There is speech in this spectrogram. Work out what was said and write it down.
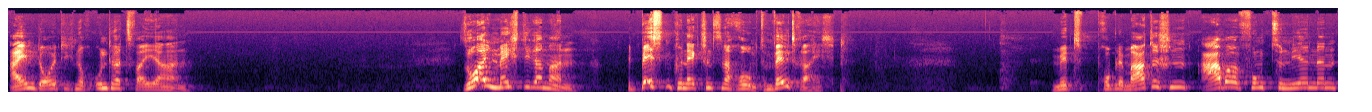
eindeutig noch unter zwei Jahren. So ein mächtiger Mann mit besten Connections nach Rom, zum Weltreich, mit problematischen, aber funktionierenden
